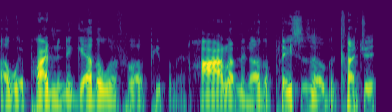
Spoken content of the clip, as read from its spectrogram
Uh, we're partnering together with uh, people in Harlem and other places of the country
